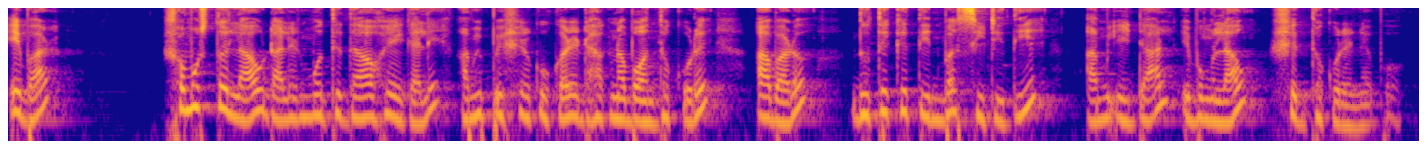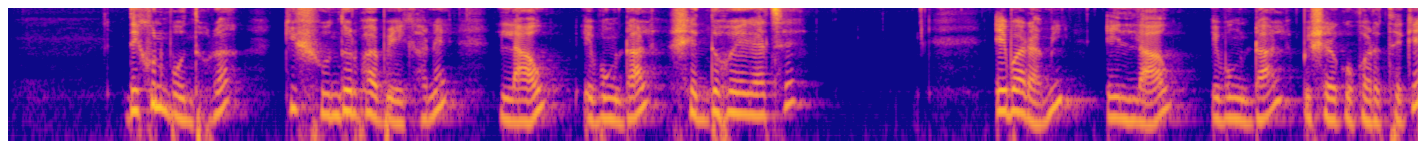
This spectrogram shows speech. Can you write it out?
এবার সমস্ত লাউ ডালের মধ্যে দেওয়া হয়ে গেলে আমি প্রেশার কুকারে ঢাকনা বন্ধ করে আবারও দু থেকে তিনবার সিটি দিয়ে আমি এই ডাল এবং লাউ সেদ্ধ করে নেব। দেখুন বন্ধুরা, কি সুন্দরভাবে এখানে লাউ এবং ডাল সেদ্ধ হয়ে গেছে। এবার আমি এই লাউ এবং ডাল প্রেশার কুকার থেকে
